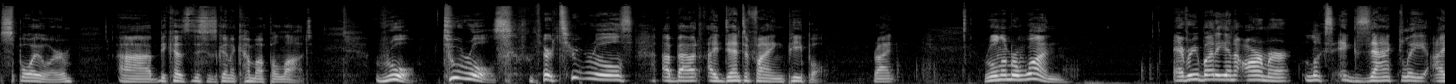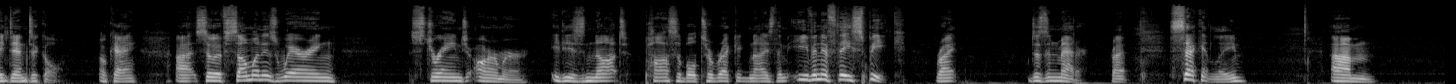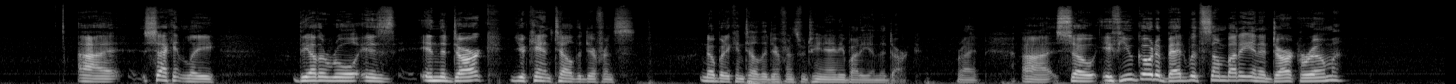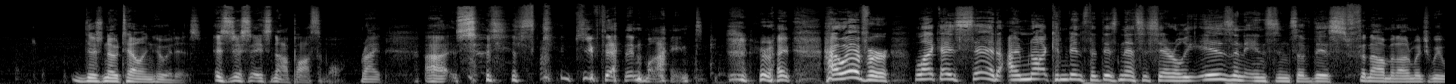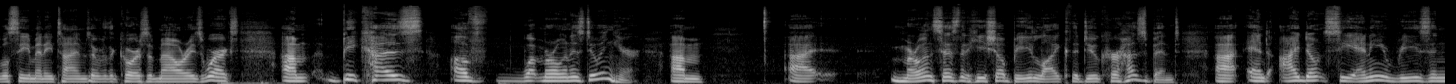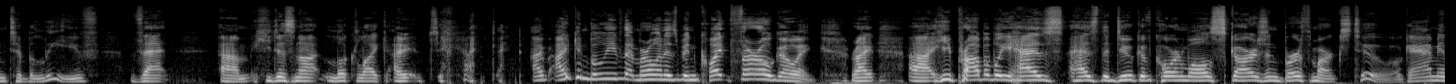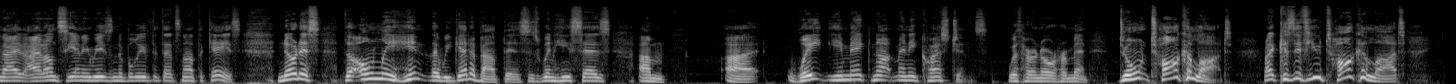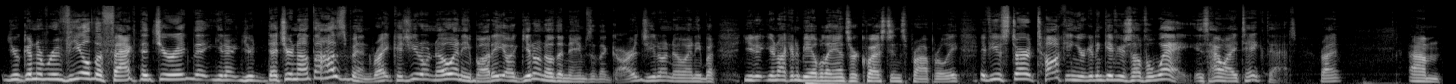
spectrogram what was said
spoiler uh, because this is going to come up a lot. Rule. Two rules. there are two rules about identifying people, right? Rule number one everybody in armor looks exactly identical. Okay. Uh, so if someone is wearing strange armor, it is not possible to recognize them, even if they speak, right? Doesn't matter, right? Secondly, um, uh, secondly, the other rule is in the dark, you can't tell the difference. Nobody can tell the difference between anybody in the dark, right? Uh, so if you go to bed with somebody in a dark room, there's no telling who it is. It's just it's not possible, right? Uh, so just keep that in mind, right? However, like I said, I'm not convinced that this necessarily is an instance of this phenomenon, which we will see many times over the course of Malory's works, um, because of what Merlin is doing here. Um, uh, Merlin says that he shall be like the Duke, her husband. Uh, and I don't see any reason to believe that um, he does not look like. I, I, I, can believe that Merlin has been quite thoroughgoing, right? Uh, he probably has has the Duke of Cornwall's scars and birthmarks too. Okay, I mean, I, I don't see any reason to believe that that's not the case. Notice the only hint that we get about this is when he says, um, uh, Wait ye make not many questions with her nor her men. Don't talk a lot, right? Because if you talk a lot, you're going to reveal the fact that you're that you know you're that you're not the husband, right? Because you don't know anybody. Like you don't know the names of the guards. You don't know anybody. You, you're not going to be able to answer questions properly. If you start talking, you're going to give yourself away. Is how I take that, right? Um,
